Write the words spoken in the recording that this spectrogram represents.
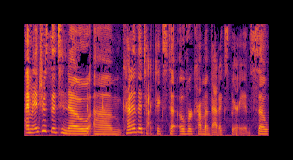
I'm interested to know um, kind of the tactics to overcome a bad experience. So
